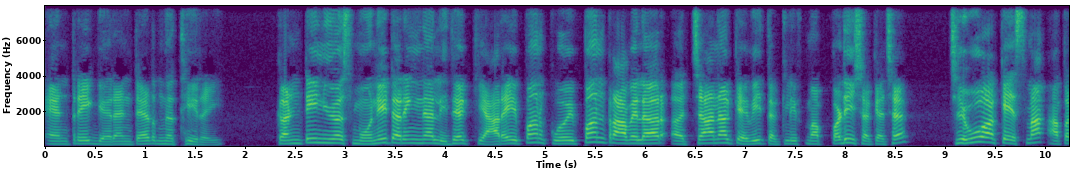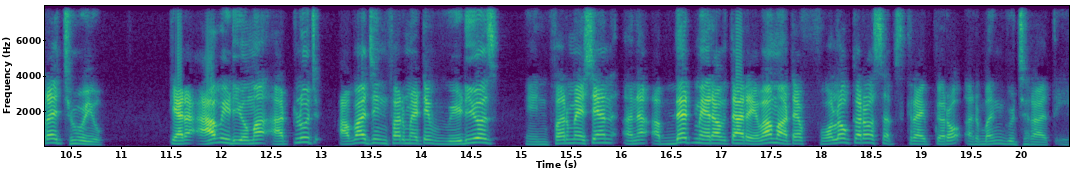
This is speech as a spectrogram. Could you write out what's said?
એન્ટ્રી ગેરંટેડ નથી રહી. કન્ટિન્યુઅસ મોનિટરિંગના લીધે ક્યારેય પણ કોઈ પણ ટ્રાવેલર અચાનક એવી તકલીફમાં પડી શકે છે જેવું આ કેસમાં આપણે જોયું. ત્યારે આ વિડીયોમાં આટલું જ આવા જ ઇન્ફોર્મેટિવ વિડીયોઝ ઇન્ફોર્મેશન અને અપડેટ મેળવતા રહેવા માટે ફોલો કરો સબસ્ક્રાઈબ કરો, અર્બન ગુજરાતી.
